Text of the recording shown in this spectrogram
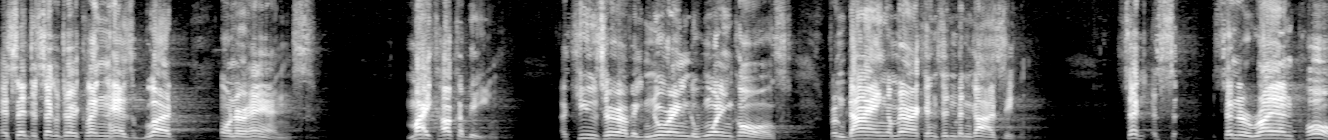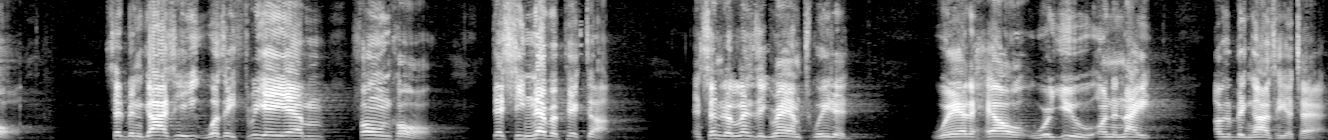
has said that Secretary Clinton has blood on her hands. Mike Huckabee accused her of ignoring the warning calls from dying Americans in Benghazi. Senator Rand Paul said Benghazi was a 3 a.m. phone call that she never picked up. And Senator Lindsey Graham tweeted, Where the hell were you on the night of the Benghazi attack?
